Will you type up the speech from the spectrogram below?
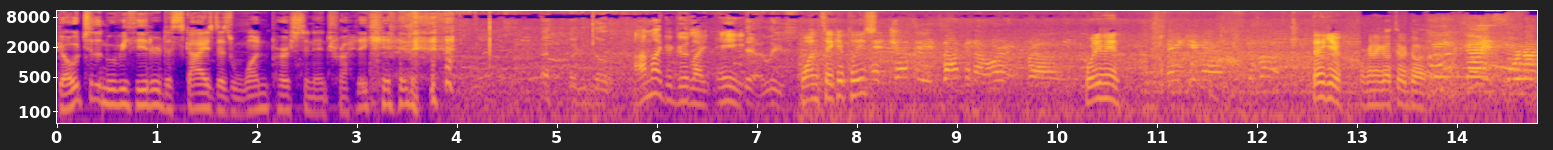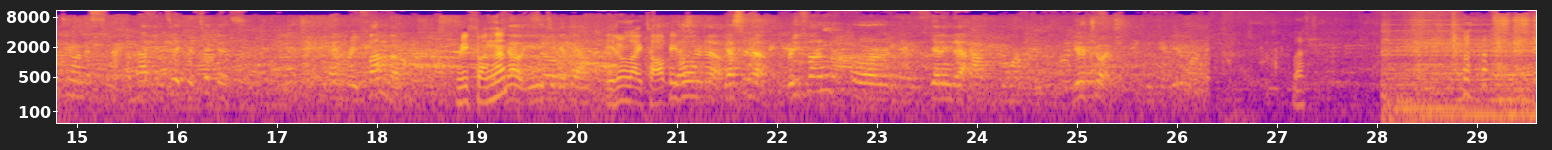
Go to the movie theater disguised as one person and try to get in. I'm like a good like eight. Yeah, at least. One ticket, please. Hey, trust me, it's not gonna work, bro. What do you mean? Thank you, man. Good luck. Thank you. We're gonna go through a door. Guys, we're not doing this tonight. I'm happy to take your tickets and refund them. Refund them? No, you need to get down. You don't like tall people? Yes or no? Yes or no? Refund or getting down? Your choice. Left.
